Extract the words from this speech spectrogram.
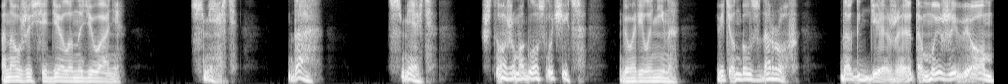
она уже сидела на диване. Смерть. Да, смерть. Что же могло случиться? Говорила Нина. Ведь он был здоров. Да где же это мы живем?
